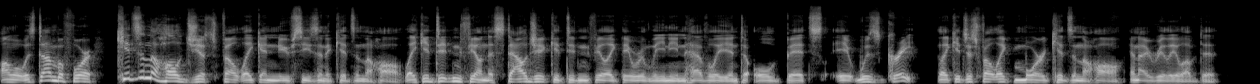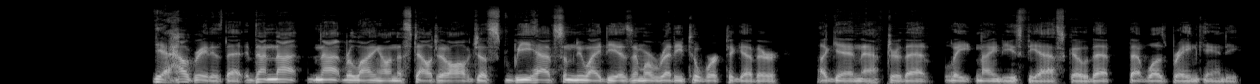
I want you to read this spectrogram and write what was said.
on what was done before. Kids in the Hall just felt like a new season of Kids in the Hall. Like it didn't feel nostalgic. It didn't feel like they were leaning heavily into old bits. It was great. Like it just felt like more Kids in the Hall, and I really loved it. Yeah, how great is that? Not not not relying on nostalgia at all. Just we have some new ideas and we're ready to work together again after that late '90s fiasco that that was Brain Candy.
